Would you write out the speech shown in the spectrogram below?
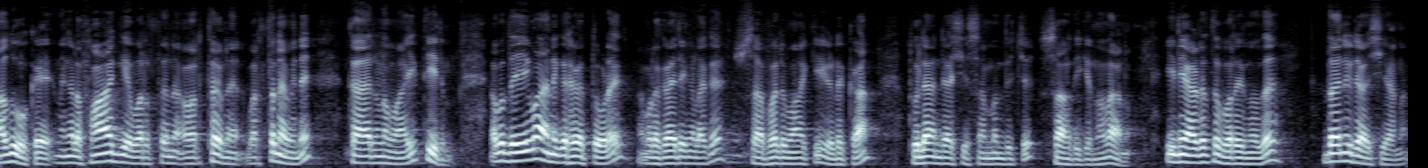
അതുമൊക്കെ നിങ്ങളുടെ ഭാഗ്യ വർധന വർധന വർധനവിന് കാരണമായി തീരും. അപ്പോൾ ദൈവാനുഗ്രഹത്തോടെ നമ്മുടെ കാര്യങ്ങളൊക്കെ സഫലമാക്കി എടുക്കാൻ തുലാൻ രാശിയെ സംബന്ധിച്ച് സാധിക്കുന്നതാണ്. ഇനി അടുത്ത് പറയുന്നത് ധനുരാശിയാണ്.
